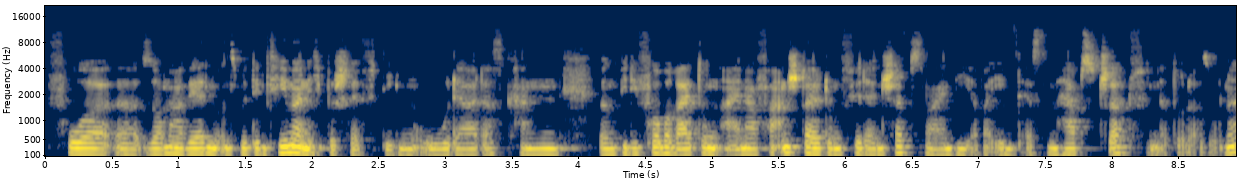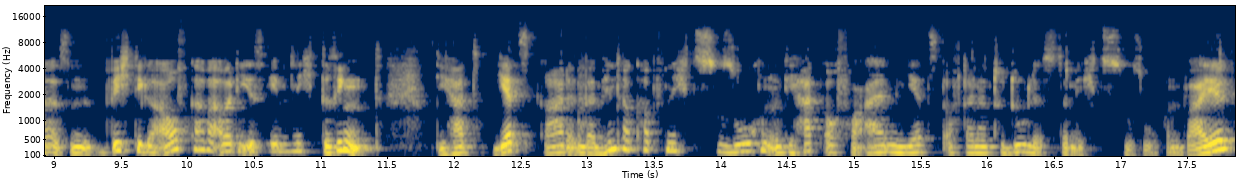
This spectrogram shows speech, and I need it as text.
vor äh, Sommer werden wir uns mit dem Thema nicht beschäftigen. Oder das kann irgendwie die Vorbereitung einer Veranstaltung für deinen Chef sein, die aber eben erst im Herbst stattfindet oder so. Ne? Das ist eine wichtige Aufgabe, aber die ist eben nicht dringend. Die hat jetzt gerade in deinem Hinterkopf nichts zu suchen und die hat auch vor allem jetzt auf deiner To-Do-Liste nichts zu suchen, weil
